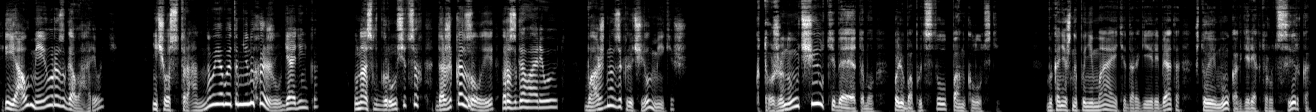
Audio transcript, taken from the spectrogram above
и я умею разговаривать. Ничего странного я в этом не нахожу, дяденька. У нас в Грусицах даже козлы разговаривают. Важно, заключил Микиш. Кто же научил тебя этому? полюбопытствовал пан Клуцкий. Вы, конечно, понимаете, дорогие ребята, что ему, как директору цирка,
